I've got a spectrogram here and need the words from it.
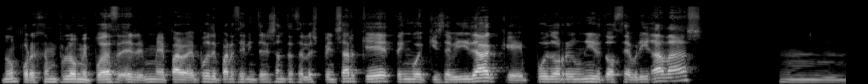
¿no? Por ejemplo, me puede, hacer, me puede parecer interesante hacerles pensar que tengo X debilidad, que puedo reunir 12 brigadas. Mm,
